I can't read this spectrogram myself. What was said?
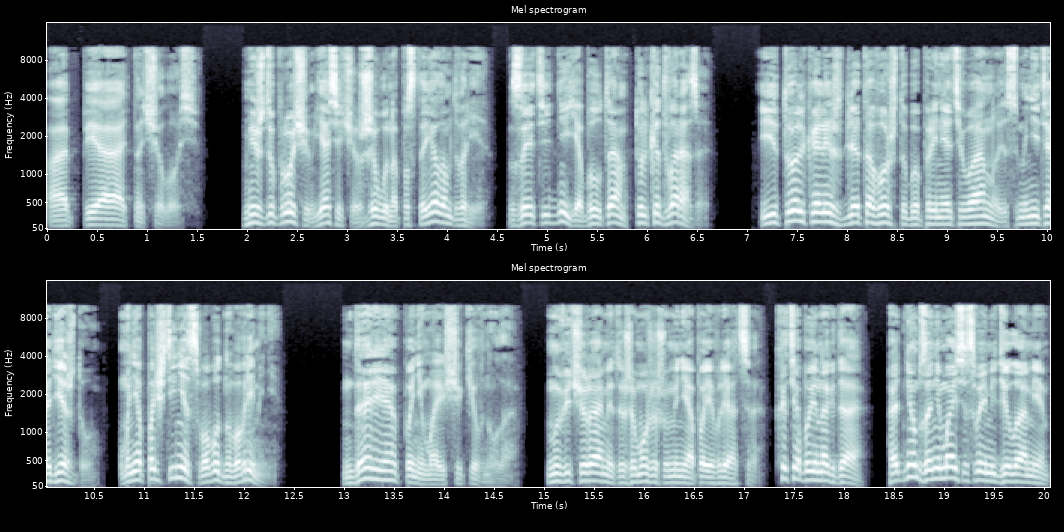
Опять началось. Между прочим, я сейчас живу на постоялом дворе. За эти дни я был там только два раза. И только лишь для того, чтобы принять ванну и сменить одежду. У меня почти нет свободного времени. Дарья, понимающе кивнула. «Ну, вечерами ты же можешь у меня появляться. Хотя бы иногда. А днем занимайся своими делами».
